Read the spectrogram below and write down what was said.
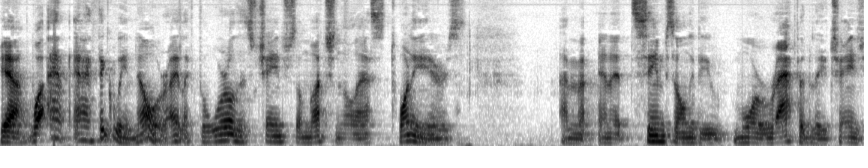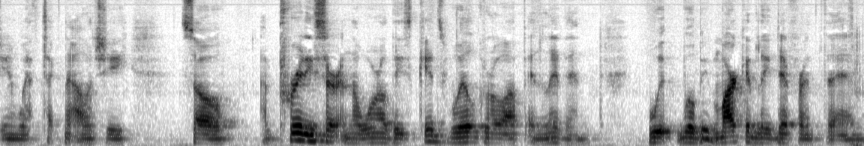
Yeah, well, and, and I think we know, right? Like the world has changed so much in the last 20 years. I'm, and it seems to only be more rapidly changing with technology. So I'm pretty certain the world these kids will grow up and live in will, will be markedly different than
